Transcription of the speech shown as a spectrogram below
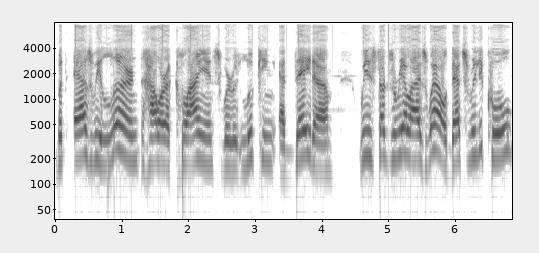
But as we learned how our clients were looking at data, we started to realize, well, that's really cool.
